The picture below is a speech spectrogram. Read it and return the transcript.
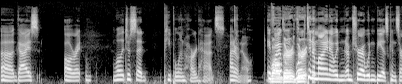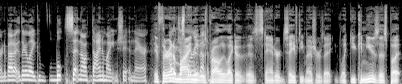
uh, guys. All right, well, it just said people in hard hats. I don't know. If Well, I they're- worked they're- in a mine, I would. I'm sure I wouldn't be as concerned about it. They're like bl- setting off dynamite and shit in there. If they're in a mine, it is it about is the- probably like a, a standard safety measure that like you can use this, but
